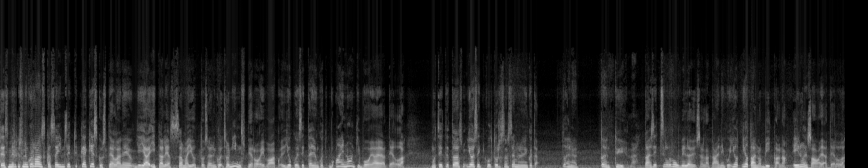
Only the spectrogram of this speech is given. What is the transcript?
Esimerkiksi niin Ranskassa ihmiset tykkää keskustella ja Italiassa sama juttu. Se on, niin kuin, se on inspiroivaa. Joku esittää jonkun, että ai noinkin voi ajatella. Mutta sitten taas joissakin kulttuurissa on semmoinen, niin että toi on, toi on tyhmä. Tai sitten sillä ruuvi löysällä tai niin kuin jotain on vikana. Ei noin saa ajatella.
